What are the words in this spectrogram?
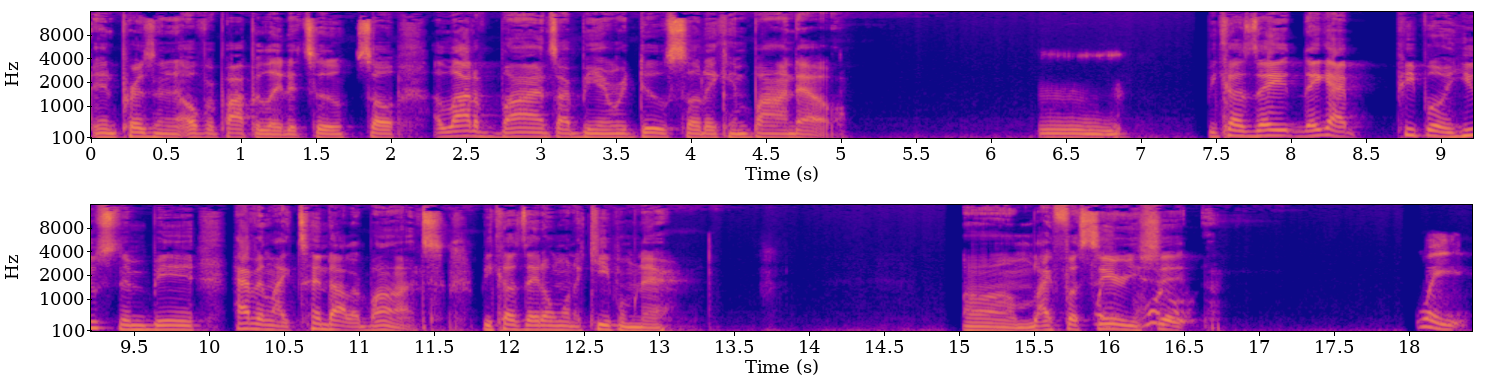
in prison and overpopulated too. So a lot of bonds are being reduced so they can bond out. Mm. Because they they got people in Houston being having like ten dollar bonds because they don't want to keep them there. Um, like for serious Wait, shit. On. Wait,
